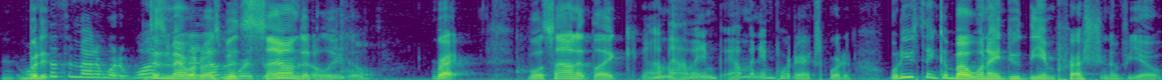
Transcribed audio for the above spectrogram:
Well, but it doesn't matter what it was. doesn't matter what it was, but it sounded wasn't illegal. Right. Well, it sounded like I'm, I'm, an, I'm an importer exporter. What do you think about when I do the impression of you?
